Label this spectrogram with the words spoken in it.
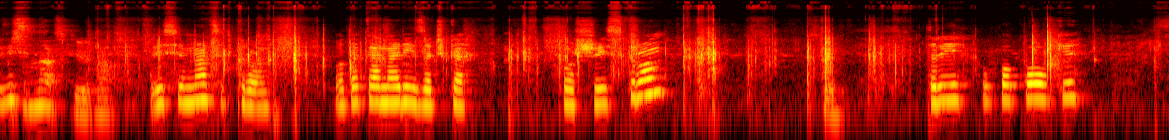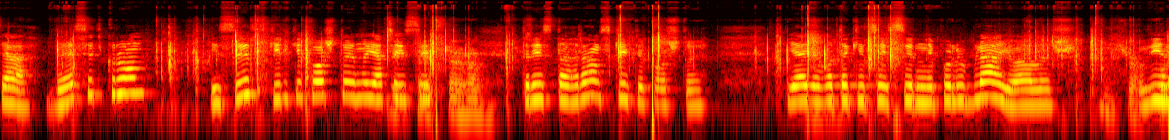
18-19. 18 крон. Отака нарізочка по 6 крон. Три упаковки. Ця 10 крон. І сир скільки коштує? Ну я цей сир 300 грам. 300 грам, скільки коштує? Я його такий цей сир не полюбляю, але ж Ну він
